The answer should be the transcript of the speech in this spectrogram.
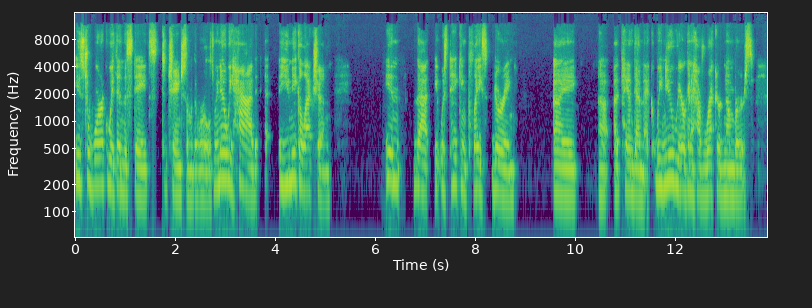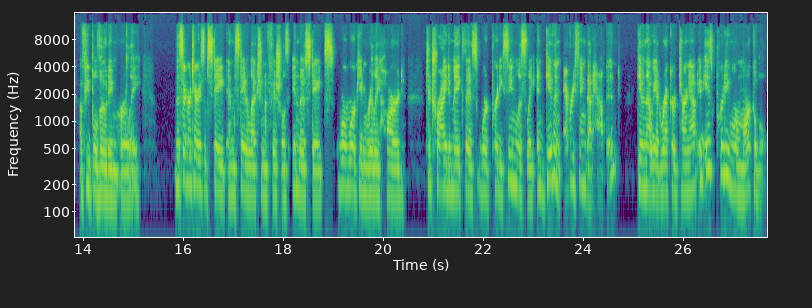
is to work within the states to change some of the rules. We know we had a unique election in that it was taking place during a uh, a pandemic. We knew we were going to have record numbers of people voting early. The secretaries of state and the state election officials in those states were working really hard to try to make this work pretty seamlessly. And given everything that happened, given that we had record turnout, it is pretty remarkable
